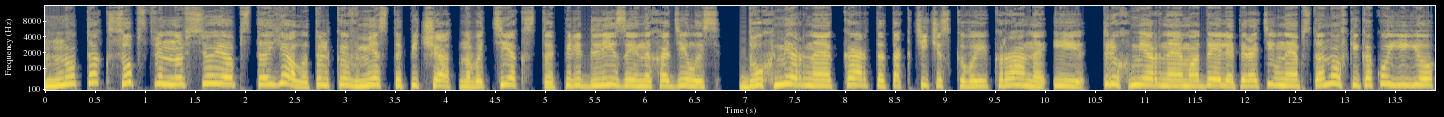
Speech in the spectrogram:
Но так, собственно, все и обстояло, только вместо печатного текста перед Лизой находилась двухмерная карта тактического экрана и трехмерная модель оперативной обстановки, какой ее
